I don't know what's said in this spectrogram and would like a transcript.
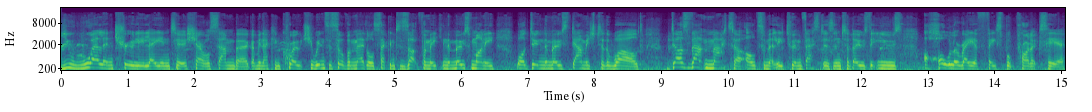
you well and truly lay into Sheryl Sandberg. I mean, I can quote, she wins the silver medal, second to Zuck for making the most money while doing the most damage to the world. Does that matter ultimately to investors and to those that use a whole array of Facebook products here?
